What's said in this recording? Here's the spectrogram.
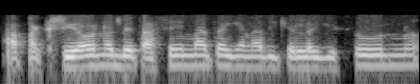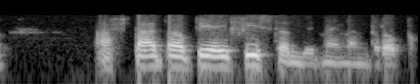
Απαξιώνονται τα θύματα για να δικαιολογηθούν αυτά τα οποία υφίστανται με έναν τρόπο.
